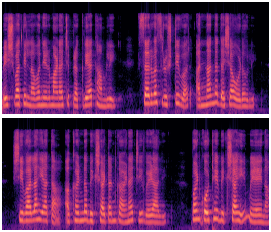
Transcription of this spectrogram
विश्वातील नवनिर्माणाची प्रक्रिया थांबली. सर्व सृष्टीवर अन्नान्न दशा ओढवली. शिवालाही आता अखंड भिक्षाटन करण्याची वेळ आली. पण कोठे भिक्षाही मिळेना.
